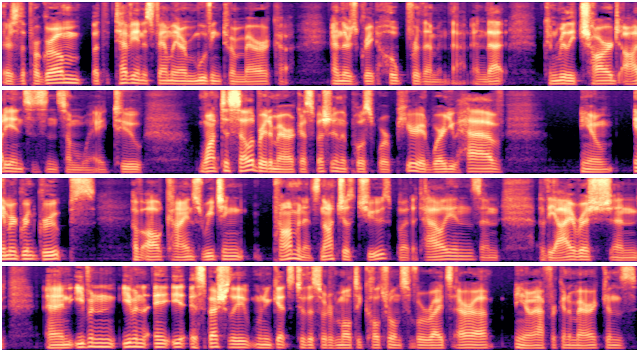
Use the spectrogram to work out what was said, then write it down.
there's the pogrom, but the Tevye and his family are moving to America, and there's great hope for them in that. And that can really charge audiences in some way to want to celebrate America, especially in the post-war period, where you have, you know, immigrant groups of all kinds reaching prominence, not just Jews, but Italians and the Irish and and even even especially when it gets to the sort of multicultural and civil rights era, you know, African Americans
